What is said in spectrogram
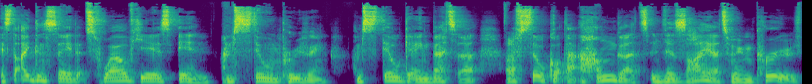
it's that I can say that 12 years in, I'm still improving. I'm still getting better and I've still got that hunger and desire to improve.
